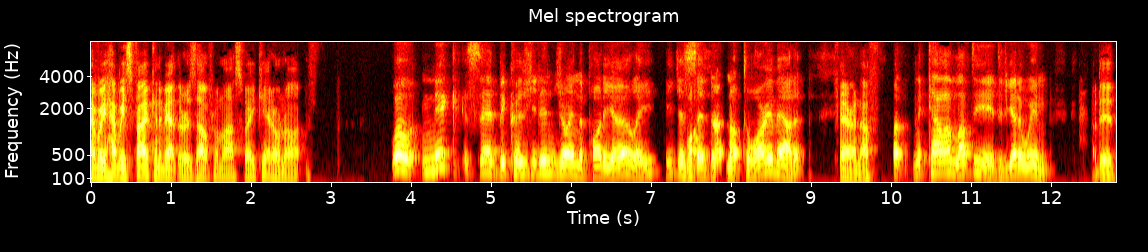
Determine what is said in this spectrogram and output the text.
Have we have we spoken about the result from last week yet or not? Well, Nick said because you didn't join the potty early, he just What? said not, not to worry about it. Fair enough. But Nick, Cal, I'd love to hear. Did you get a win? I did.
